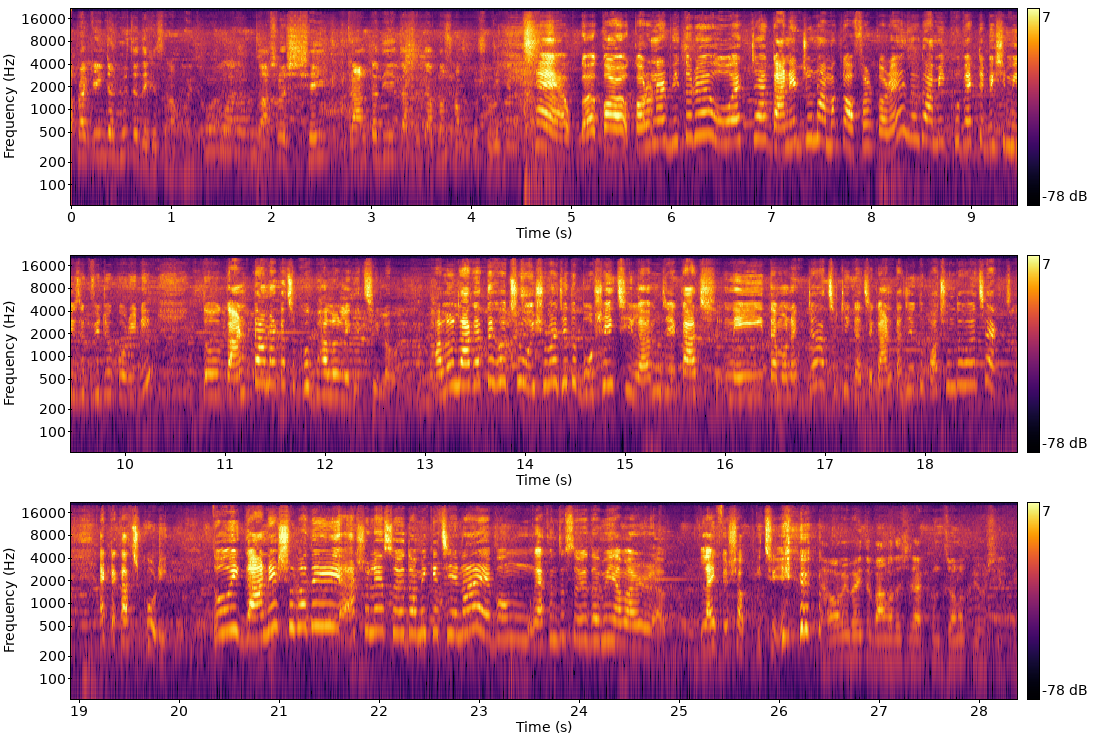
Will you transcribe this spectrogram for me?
আপনাকে ইন্টারভিউতে দেখেছিলাম হয়তো। তো আসলে সেই গানটা দিয়ে তার সাথে আপনার সম্পর্ক শুরু কিনা? হ্যাঁ করোনার ভিতরে ও একটা গানের জন্য আমাকে অফার করে কিন্তু আমি খুব একটা বেশি মিউজিক ভিডিও করিনি। তো গানটা আমার কাছে খুব ভালো লেগেছিল। ভালো লাগাতে হচ্ছে ওই সময় যেহেতু বসেই ছিলাম যে কাজ নেই তেমন একটা আচ্ছা ঠিক আছে গানটা যেহেতু পছন্দ হয়েছে কাজ করি। তো ওই গানের সুবাদে আসলে সৈয়দ আমিকে চেনা এবং এখন তো সৈয়দ আমি আমার লাইফের সব কিছুই আমি ভাই তো বাংলাদেশের এখন জনপ্রিয় শিল্পী।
